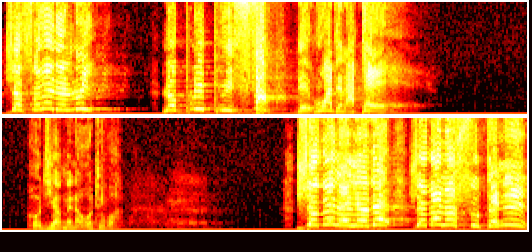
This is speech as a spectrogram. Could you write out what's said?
Je ferai de lui le plus puissant des rois de la terre. Oh Dieu, Amen à. Je vais l'élever, je vais le soutenir.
